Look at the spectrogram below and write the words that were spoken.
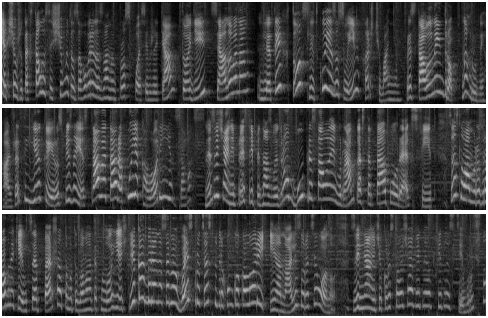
і якщо вже так сталося, що ми тут заговорили з вами про спосіб життя, тоді ця новина для тих, хто слідкує за своїм харчуванням. Представлений дроп нагрудний гаджет, який розпізнає страви та рахує калорії за вас. Незвичайний пристрій під назвою дроп був представлений в рамках стартапу RexFit. За словами розробників, це перша автоматизована технологія, яка бере на себе весь процес підрахунку калорій і аналізу раціону, звільняючи користувача від необхідності вручну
